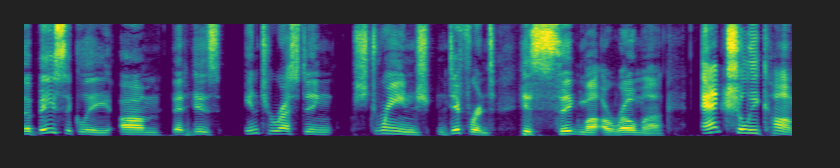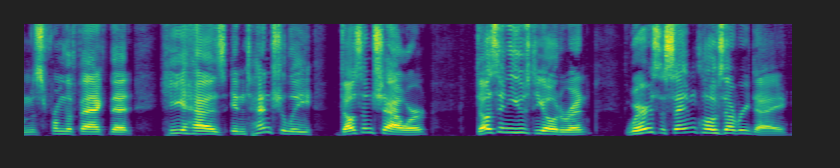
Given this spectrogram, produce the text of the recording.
that basically, um, that his interesting, strange, different, his Sigma aroma actually comes from the fact that he has intentionally doesn't shower, doesn't use deodorant, wears the same clothes every day,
